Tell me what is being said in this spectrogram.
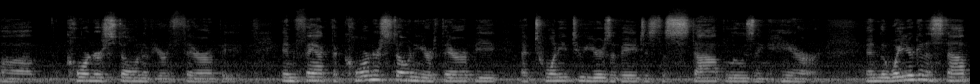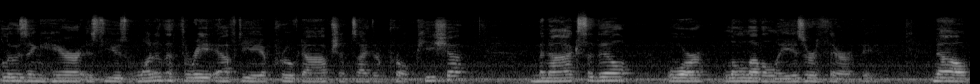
uh, cornerstone of your therapy. In fact, the cornerstone of your therapy at 22 years of age is to stop losing hair. And the way you're going to stop losing hair is to use one of the three FDA approved options, either Propecia, minoxidil, or low-level laser therapy. Now,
